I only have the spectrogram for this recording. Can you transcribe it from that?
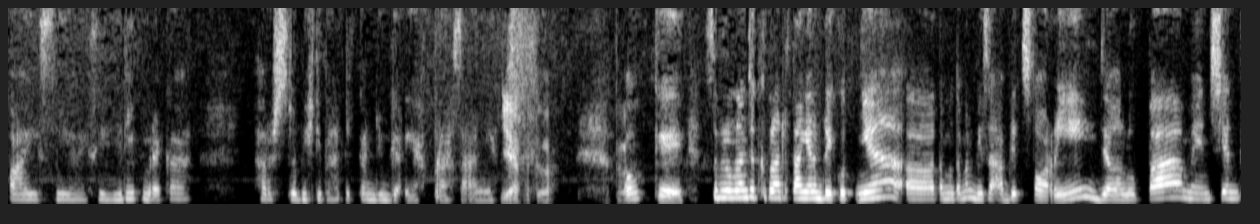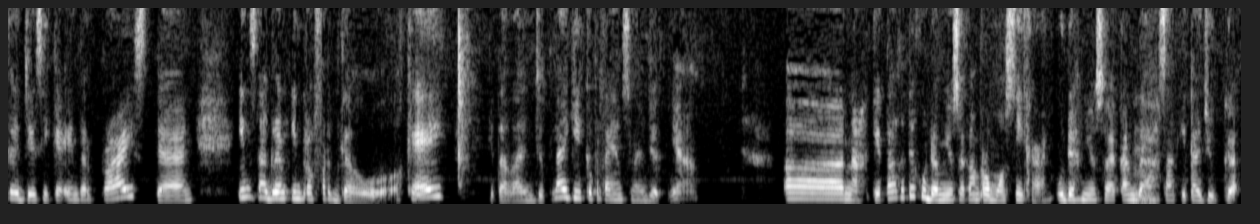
I see, I see. Jadi mereka harus lebih diperhatikan juga ya perasaannya. iya betul betul Oke, sebelum lanjut ke pertanyaan berikutnya, eh, teman-teman bisa update story. Jangan lupa mention ke Jessica Enterprise dan Instagram Introvert Gaul. Oke, kita lanjut lagi ke pertanyaan selanjutnya. Eh, nah, kita ketika udah menyesuaikan promosi kan, udah menyesuaikan Hmm. bahasa kita juga.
